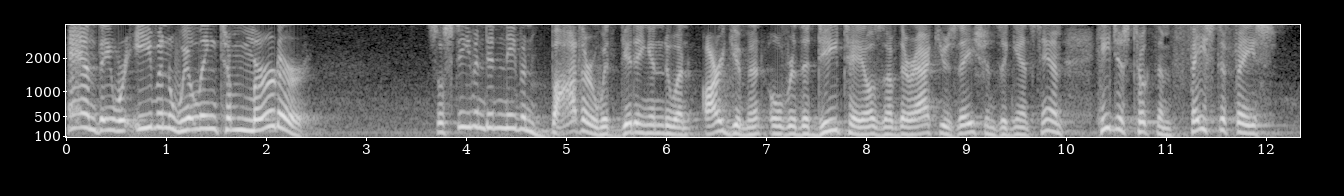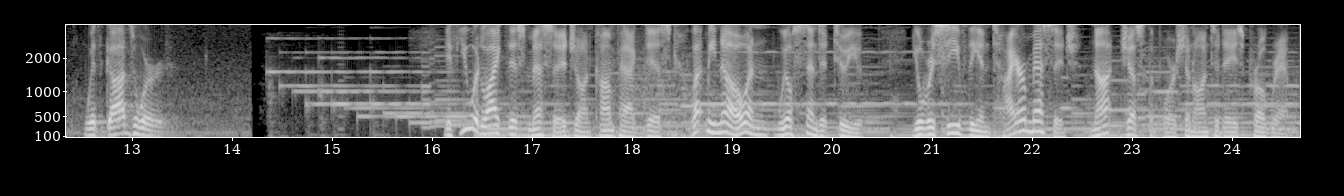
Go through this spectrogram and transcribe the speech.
and they were even willing to murder. So Stephen didn't even bother with getting into an argument over the details of their accusations against him. He just took them face to face with God's word. If you would like this message on compact disc, let me know and we'll send it to you. You'll receive the entire message, not just the portion on today's program.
